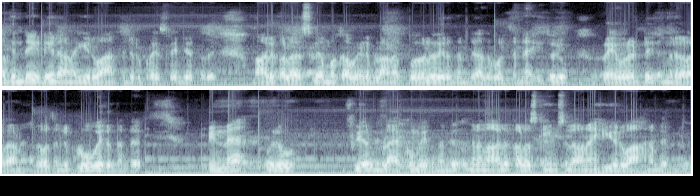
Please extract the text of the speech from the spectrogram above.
അതിന്റെ ഇടയിലാണ് ഈ ഒരു വാഹനത്തിന്റെ ഒരു പ്രൈസ് റേഞ്ച് വരുന്നത്. നാല് കളേഴ്സിൽ നമുക്ക് അവൈലബിൾ ആണ്. പേൾ വരുന്നുണ്ട്. അതുപോലെ തന്നെ ഇതൊരു ഫേവറേറ്റ് എന്നൊരു കളറാണ് അതുപോലെ തന്നെ ബ്ലൂ വരുന്നുണ്ട്. പിന്നെ ഒരു ഫിയർ ബ്ലാക്കും വരുന്നുണ്ട്. അങ്ങനെ നാല് കളർ സ്കീംസിലാണ് ഈ ഒരു വാഹനം വരുന്നത്.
